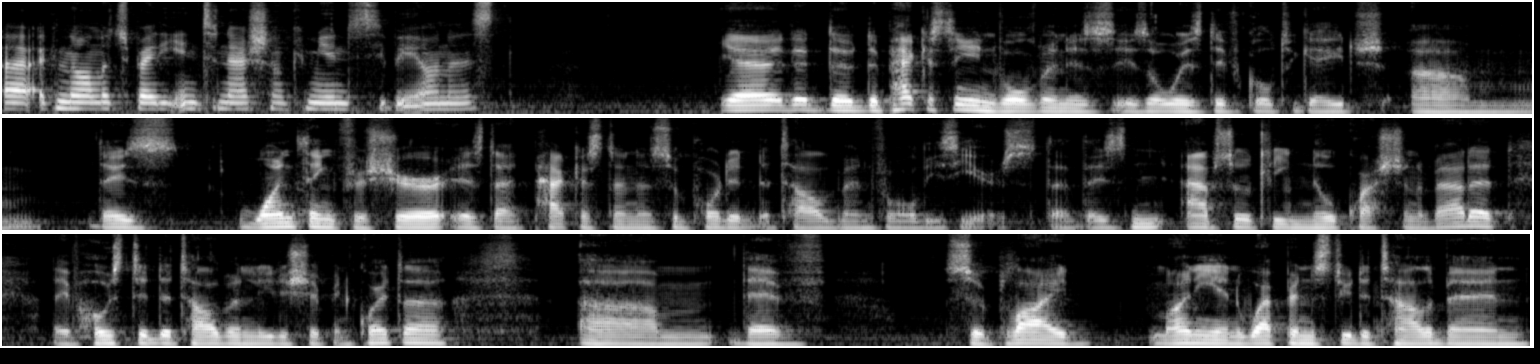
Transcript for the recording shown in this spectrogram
uh, acknowledged by the international community, to be honest. Yeah, the, the, the Pakistani involvement is, is always difficult to gauge. Um, there's one thing for sure is that Pakistan has supported the Taliban for all these years. That there's absolutely no question about it. They've hosted the Taliban leadership in Quetta. Um, they've supplied money and weapons to the Taliban.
